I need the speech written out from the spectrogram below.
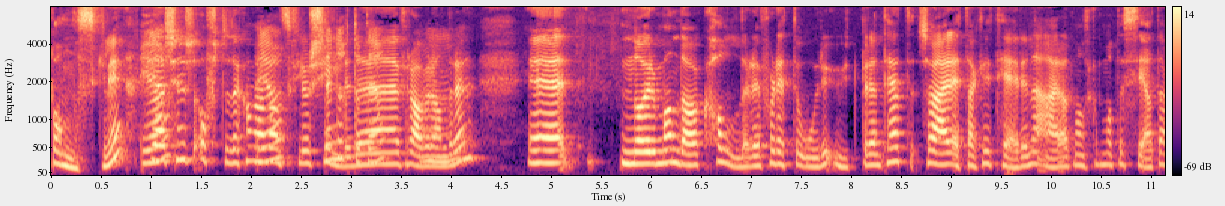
vanskelig. Ja. Jeg syns ofte det kan være Ja, vanskelig å det skille det, det. Mm. fra hverandre. Eh, når man da kaller det for dette ordet utbrenthet, så er et av kriteriene er at man skal på en måte se at det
